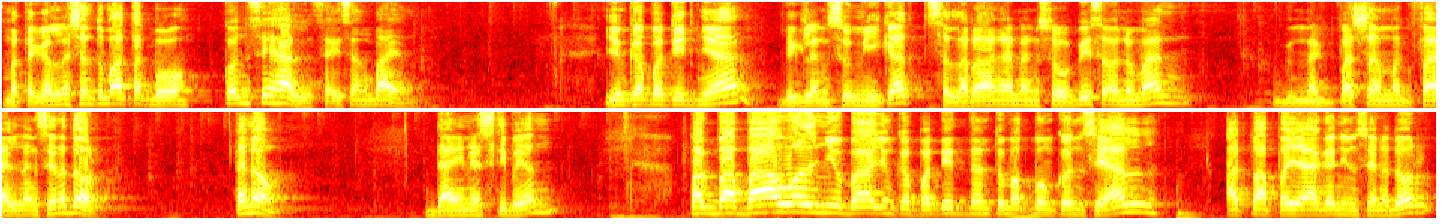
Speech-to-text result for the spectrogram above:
matagal na siyang tumatakbo, konsehal sa isang bayan. Yung kapatid niya, biglang sumikat sa larangan ng showbiz o anuman, nagpa siya mag-file ng senador. Tanong, dynasty ba yan? Pagbabawal niyo ba yung kapatid ng tumakbong konsehal at papayagan yung senador?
